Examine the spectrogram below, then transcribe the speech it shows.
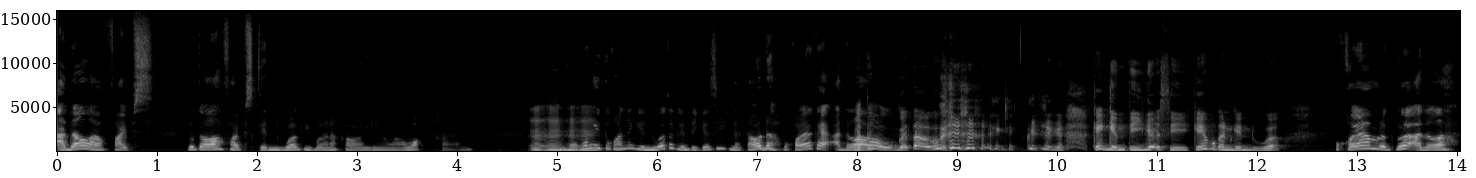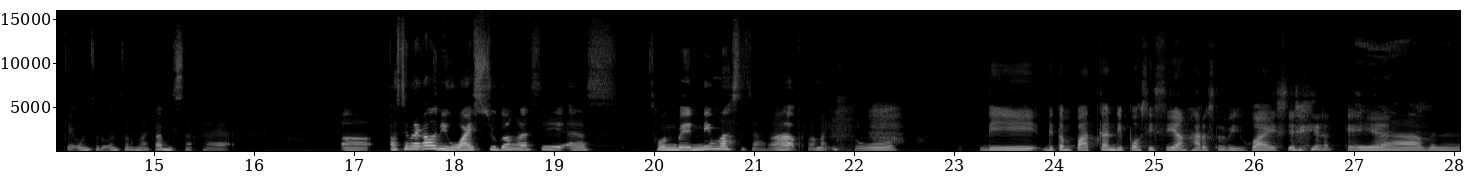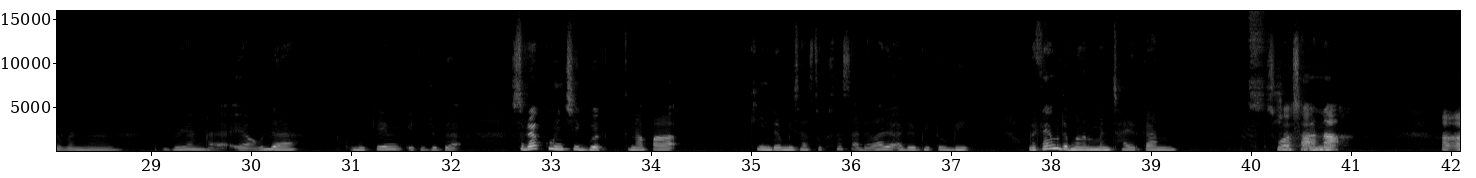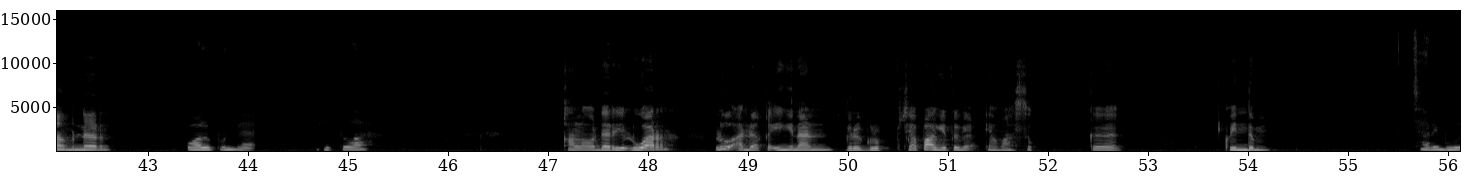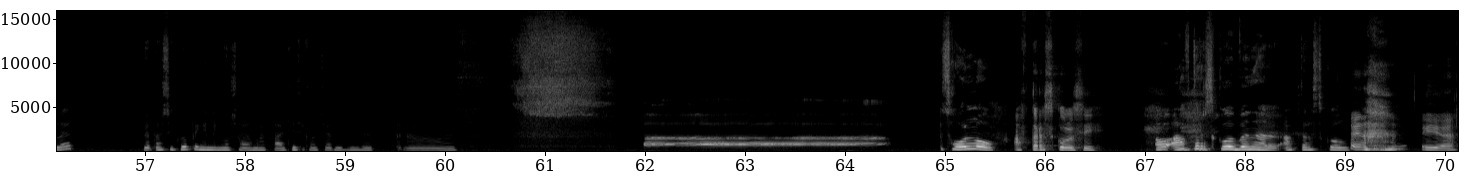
adalah vibes. Lu tau lah vibes gen gue gimana kalau lagi ngelawak kan Mereka kan hitungannya gen 2 atau gen 3 sih nggak tahu dah pokoknya kayak Gak adalah tahu, gak tahu. Gue juga kayak gen 3 sih, kayak bukan gen 2. pokoknya menurut gue adalah kayak unsur-unsur mereka bisa kayak eh, pasti mereka lebih wise juga nggak sih as sound benim lah secara pertama itu Di ditempatkan di posisi yang harus lebih wise. Jadi ya, kayaknya iya bener-bener gue yang kayak ya udah mungkin itu juga sebenarnya kunci gue kenapa Kingdom bisa sukses adalah ada, ada B2B mereka yang benar-benar mencairkan suasana. Heeh, bener. walaupun kayak gitulah. Kalau dari luar, lu ada keinginan girl group siapa gitu gak yang masuk ke Queendom? cari bulat. Gak tau sih gue pengen denger suara mereka aja sih kalau cari bulat. Terus solo After school sih. oh after school benar after school Iya.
